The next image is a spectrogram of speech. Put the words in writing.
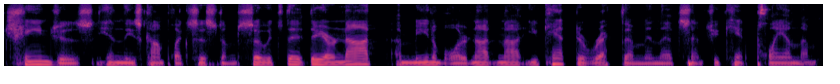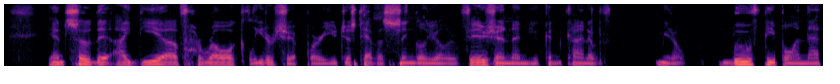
changes in these complex systems. So it's that they are not amenable or not not you can't direct them in that sense. You can't plan them. And so the idea of heroic leadership where you just have a singular vision and you can kind of, you know, move people in that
